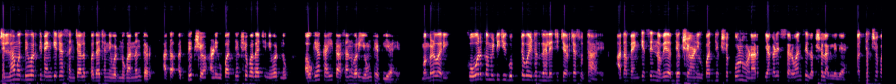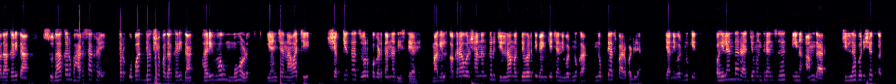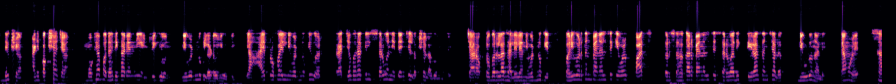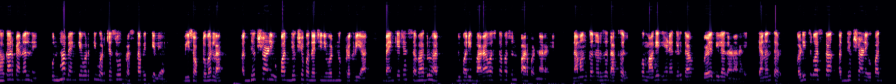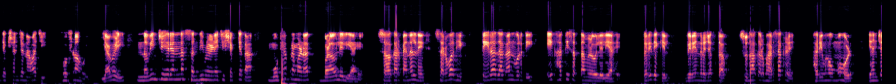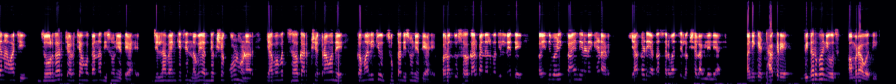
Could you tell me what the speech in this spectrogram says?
जिल्हा मध्यवर्ती बँकेच्या संचालक पदाच्या निवडणुकांनंतर आता अध्यक्ष आणि उपाध्यक्ष पदाची निवडणूक अवघ्या काही तासांवर येऊन ठेपली आहे. मंगळवारी कोअर कमिटीची गुप्त बैठक झाल्याची चर्चा सुद्धा आहे. आता बँकेचे नवे अध्यक्ष आणि उपाध्यक्ष कोण होणार याकडे सर्वांचे लक्ष लागलेले आहे. अध्यक्ष पदाकरिता सुधाकर भारसाखळे तर उपाध्यक्ष पदाकरिता हरिभाऊ मोहोड यांच्या नावाची शक्यता जोर पकडताना दिसते आहे. मागील अकरा वर्षांनंतर जिल्हा मध्यवर्ती बँकेच्या निवडणुका नुकत्याच पार पडल्या. या निवडणुकीत पहिल्यांदा राज्यमंत्र्यांसह तीन आमदार जिल्हा परिषद अध्यक्ष आणि पक्षाच्या मोठ्या पदाधिकाऱ्यांनी एंट्री घेऊन निवडणूक लढवली होती. या हाय प्रोफाईल निवडणुकीवर राज्यभरातील सर्व नेत्यांचे लक्ष लागून होते. चार ऑक्टोबरला झालेल्या निवडणुकीत परिवर्तन पॅनलचे केवळ पाच तर सहकार पॅनलचे सर्वाधिक तेरा संचालक निवडून आले. त्यामुळे सहकार पॅनलने पुन्हा बँकेवरती वर्चस्व प्रस्थापित केले आहे. वीस ऑक्टोबरला अध्यक्ष आणि उपाध्यक्ष पदाची निवडणूक प्रक्रिया बँकेच्या सभागृहात दुपारी बारा वाजतापासून पार पडणार आहे. नामांकन अर्ज दाखल व मागे घेण्याकरिता वेळ दिला जाणार आहे. त्यानंतर अडीच वाजता अध्यक्ष आणि उपाध्यक्षांच्या नावाची घोषणा होईल. यावेळी नवीन चेहऱ्यांना संधी मिळण्याची शक्यता मोठ्या प्रमाणात बळावलेली आहे. सहकार पॅनलने सर्वाधिक तेरा जागांवरती एक हाती सत्ता मिळवलेली आहे. तरी देखील वीरेंद्र जगताप सुधाकर भारसाखळे हरिभाऊ मोहोड यांच्या नावाची जोरदार चर्चा होताना दिसून येते आहे. जिल्हा बँकेचे नवे अध्यक्ष कोण होणार याबाबत सहकार क्षेत्रामध्ये कमालीची उत्सुकता दिसून येते आहे. परंतु सहकार पॅनल मधील नेते ऐनवेळी काय निर्णय घेणार याकडे आता सर्वांचे लक्ष लागलेले आहे. अनिकेत ठाकरे विदर्भ न्यूज अमरावती.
